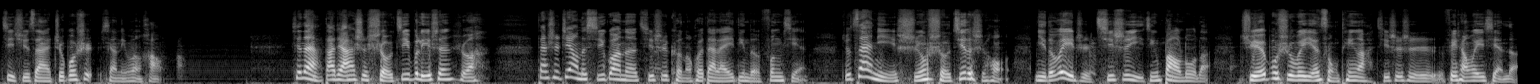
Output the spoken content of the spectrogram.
继续在直播室向您问好。现在啊，大家是手机不离身，是吧？但是这样的习惯呢，其实可能会带来一定的风险。就在你使用手机的时候，你的位置其实已经暴露了，绝不是危言耸听啊，其实是非常危险的，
